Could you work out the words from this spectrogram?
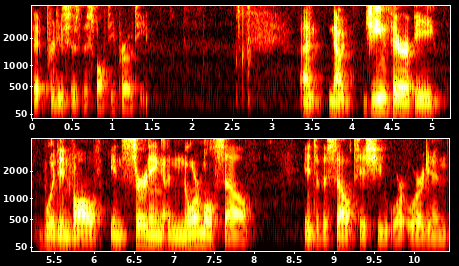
that produces this faulty protein. And now gene therapy would involve inserting a normal cell into the cell tissue or organ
